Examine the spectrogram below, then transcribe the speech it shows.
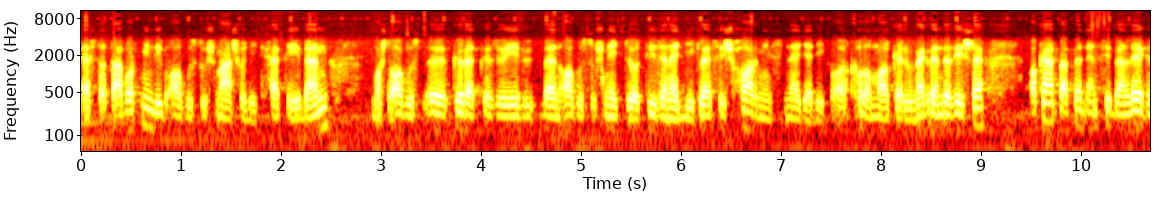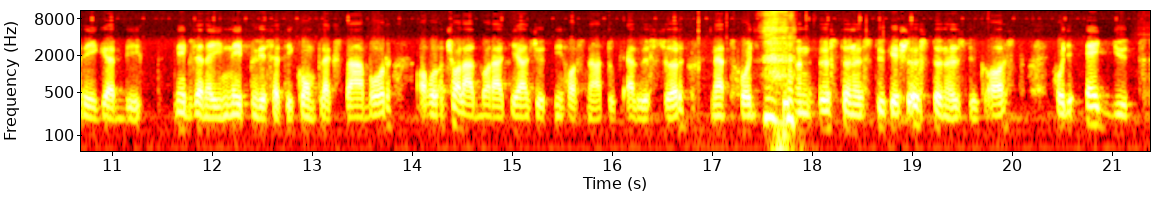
ezt a tábort, mindig augusztus második hetében. Most auguszt, következő évben augusztus 4-től 11-ig lesz, és 34. alkalommal kerül megrendezésre. A Kárpát-medencében legrégebbi népzenei népművészeti komplex tábor, ahol a családbarát jelzőt mi használtuk először, mert hogy ösztönöztük és ösztönözzük azt, hogy együtt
